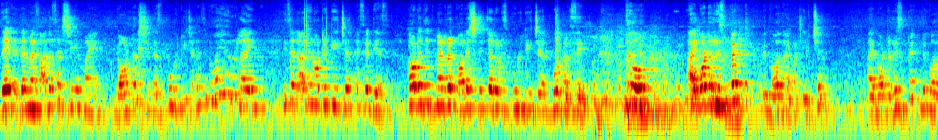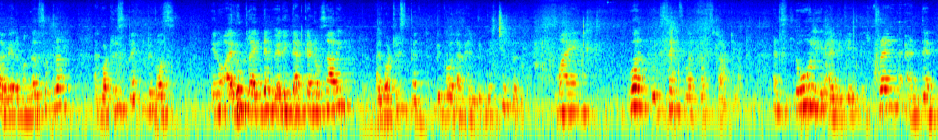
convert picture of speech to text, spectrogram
They, then my father said, she is my daughter, she's a school teacher. I said, why are you lying? He said, are you not a teacher? I said, yes. How does it matter, a college teacher or school teacher? Both are same. So I got a respect because I'm a teacher. I got respect because I wear a Mangal Sutra. I got respect because, you know, I look like them wearing that kind of sari. I got respect because I'm helping their children. My work with sex workers started. And slowly I became their friend and then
